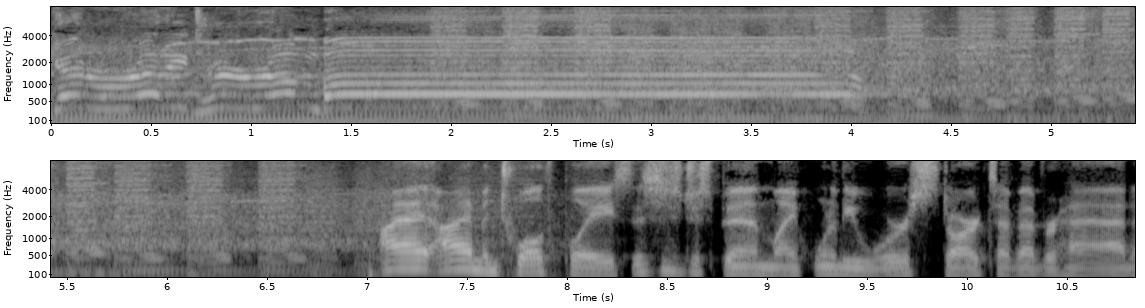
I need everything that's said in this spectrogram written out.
Get ready to rumble! I, I am in 12th place. This has just been like one of the worst starts I've ever had.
